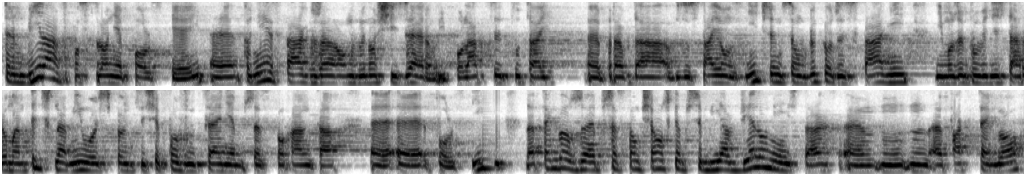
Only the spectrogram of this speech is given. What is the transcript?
ten bilans po stronie polskiej e, to nie jest tak, że on wynosi zero i Polacy tutaj prawda, zostają z niczym, są wykorzystani i możemy powiedzieć, ta romantyczna miłość kończy się porzuceniem przez kochanka E, e, Polski, dlatego że przez tą książkę przybija w wielu miejscach e, fakt tego,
